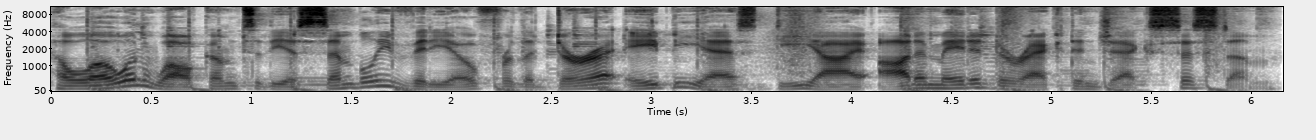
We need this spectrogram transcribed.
Hello and welcome to the assembly video for the Dura ABS DI Automated Direct Inject System.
